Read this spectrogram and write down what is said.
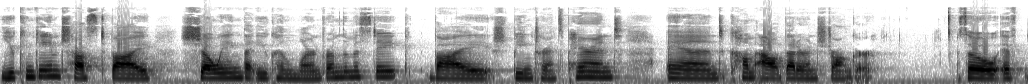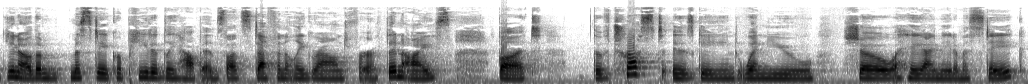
you can gain trust by showing that you can learn from the mistake by being transparent and come out better and stronger so if, you know, the mistake repeatedly happens, that's definitely ground for thin ice, but the trust is gained when you show, "Hey, I made a mistake.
